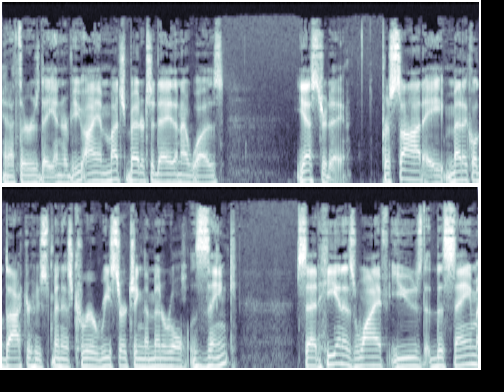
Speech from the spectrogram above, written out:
in a Thursday interview. I am much better today than I was yesterday. Prasad, a medical doctor who spent his career researching the mineral zinc, said he and his wife used the same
